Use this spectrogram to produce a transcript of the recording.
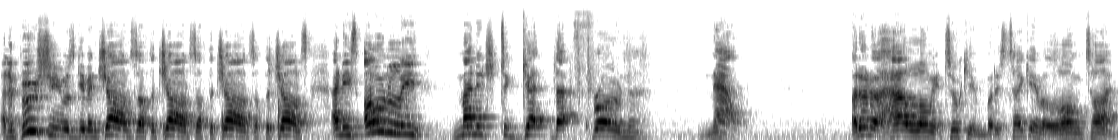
And Ibushi was given chance after chance after chance after chance, and he's only managed to get that throne now. I don't know how long it took him, but it's taken him a long time.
